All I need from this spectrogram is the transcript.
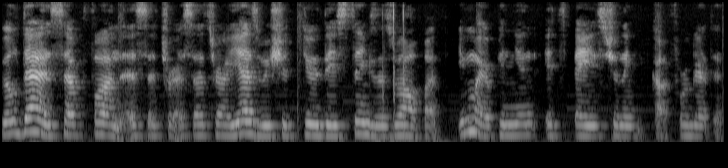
we'll dance have fun etc etc yes we should do these things as well but in my opinion its base shouldn't get forgotten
